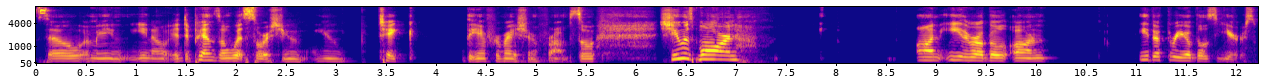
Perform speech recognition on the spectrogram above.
So i mean you know it depends on what source you you take the information from. So she was born on either of those on either three of those years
